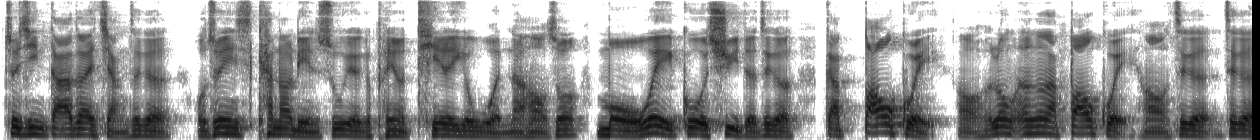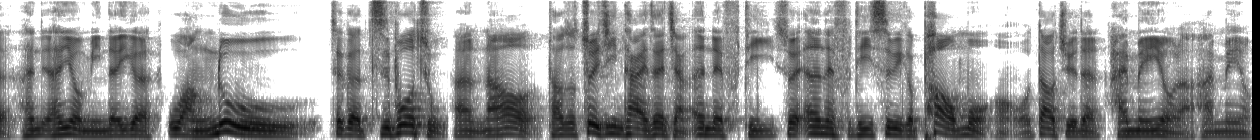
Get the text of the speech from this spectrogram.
最近大家都在讲这个，我最近看到脸书有一个朋友贴了一个文啊，哈，说某位过去的这个包鬼哦，弄嗯啊包鬼哦，这个这个很很有名的一个网络这个直播主啊，然后他说最近他也在讲 NFT，所以 NFT 是一个泡沫哦？我倒觉得还没有了，还没有。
